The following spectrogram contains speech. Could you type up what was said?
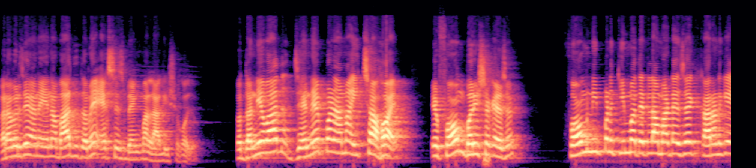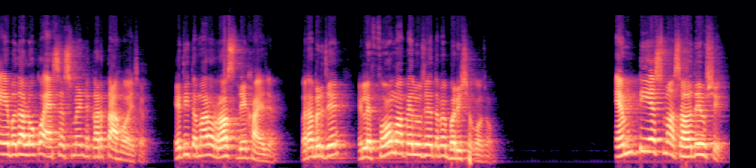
બરાબર છે? અને એના બાદ તમે એક્સિસ બેંકમાં લાગી શકો છો. તો ધન્યવાદ. જેને પણ આમાં ઈચ્છા હોય એ ફોર્મ ભરી શકે છે. ફોર્મની પણ કિંમત એટલા માટે છે કારણ કે એ બધા લોકો એસેસમેન્ટ કરતા હોય છે. એથી તમારો રસ દેખાય છે. બરાબર છે? એટલે ફોર્મ આપેલું છે તમે ભરી શકો છો. એમટીએસમાં સહદેવશી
